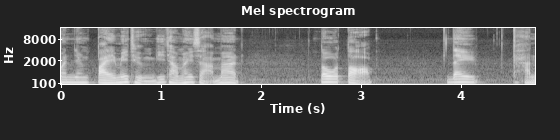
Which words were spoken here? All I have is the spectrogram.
มันยังไปไม่ถึงที่ทำให้สามารถโต้ตอบได้ทัน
